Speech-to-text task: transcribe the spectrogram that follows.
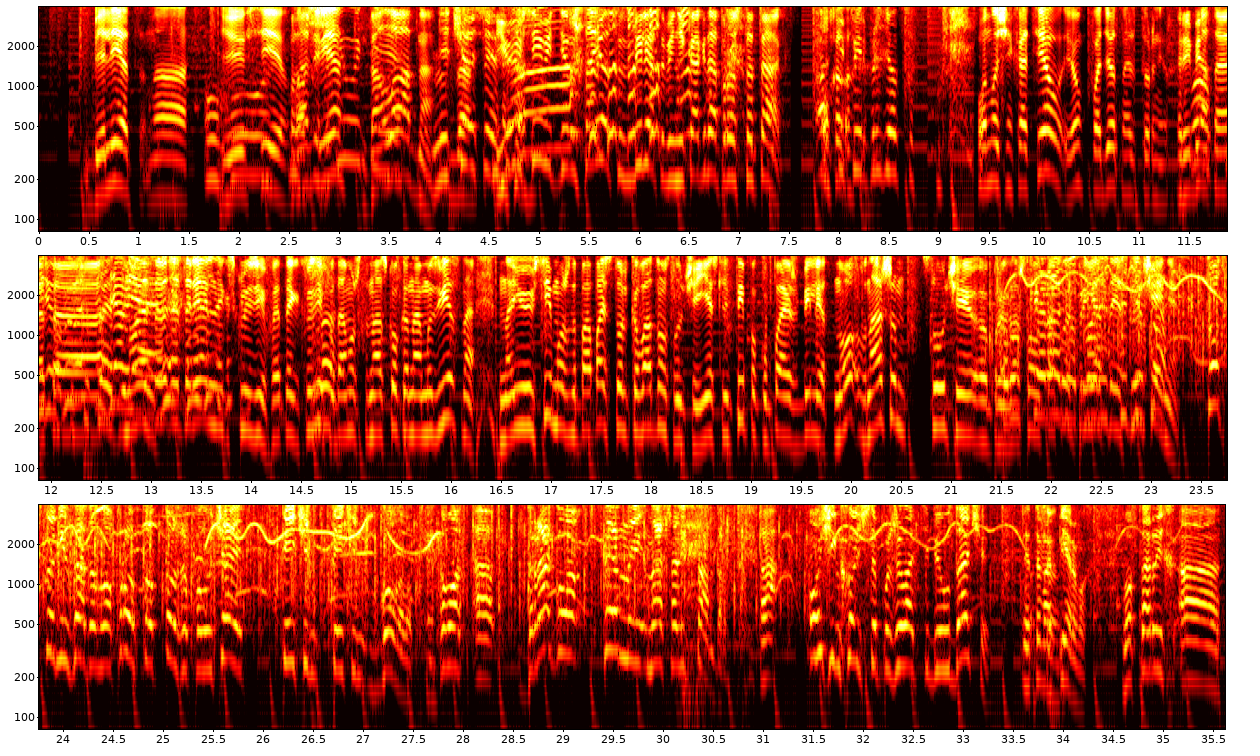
билет на Ого. UFC в Москве. Да ладно. Ничего Да. себе. UFC ведь не расстается с билетами никогда просто так. А теперь придется. Он очень хотел, и он попадет на этот турнир. Ребята, О, Серёжа, это, поздравляю. ну, это, это реально эксклюзив. Это эксклюзив, потому что, насколько нам известно, на UFC можно попасть только в одном случае, если ты покупаешь билет. Но в нашем случае э, произошло Русское такое приятное творит чудеса. исключение. Тот, кто не задал вопрос, тот тоже получает в печень, в печень, в голову. Вот, а, Драго, ценный наш Александр. А, очень хочется пожелать тебе удачи. Это во-первых. Во-вторых, а,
